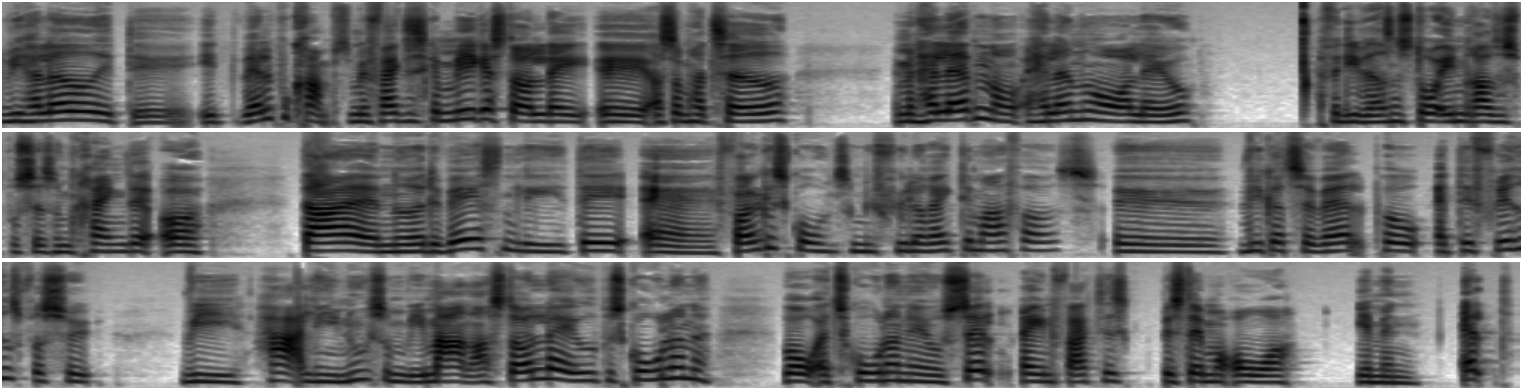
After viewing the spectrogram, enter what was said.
vi har lavet et, øh, et valgprogram, som jeg faktisk er mega stolt af, øh, og som har taget jamen, halvanden, år, halvandet år at lave, fordi vi har sådan en stor inddragelsesproces omkring det, og der er noget af det væsentlige, det er folkeskolen, som vi fylder rigtig meget for os. Øh, vi går til valg på, at det frihedsforsøg, vi har lige nu, som vi er meget, meget stolte af ude på skolerne, hvor at skolerne jo selv rent faktisk bestemmer over, jamen, alt.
